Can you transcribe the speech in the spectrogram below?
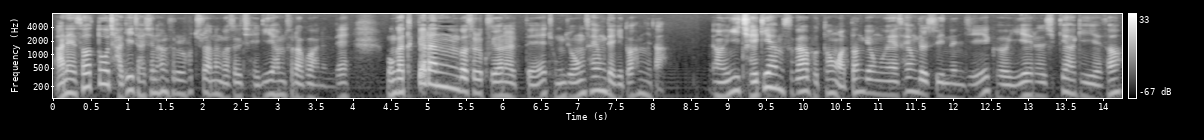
안에서 또 자기 자신 함수를 호출하는 것을 재기 함수라고 하는데 뭔가 특별한 것을 구현할 때 종종 사용되기도 합니다. 어, 이 재기 함수가 보통 어떤 경우에 사용될 수 있는지 그 이해를 쉽게 하기 위해서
